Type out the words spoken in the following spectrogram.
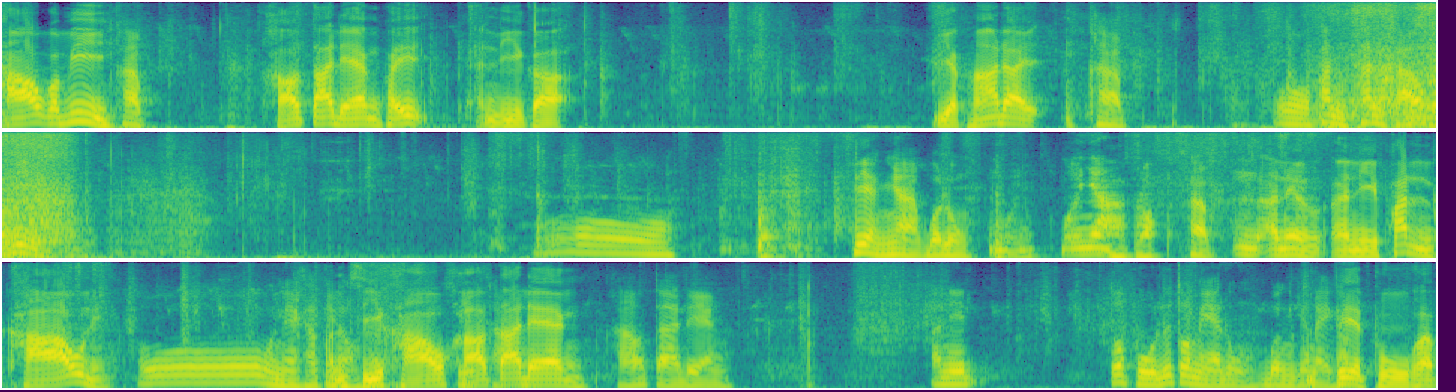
ขาวก็มีครับ ขาวตาแดงไผอันนี้ก็เรียกหาได้ครับ โอ้พันธุ์พันธุ์ขาวก็มีโอ้เลี้ยงยากบ่ลุงไม่ยากหรอกครับอืมอันนี้อันนี้พันธุ์ขาวนี่ โอ้บางไงครับพัพี่นน้อธุ์งสีขาวสีขาวขาวตาแดง ขาวตาแดง อันนี้ตัวผู้หรือตัวแม่ลุงเบิ่งจังไหนคเพรับศผู้ครับ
